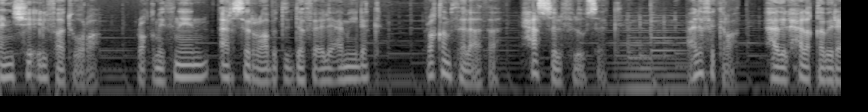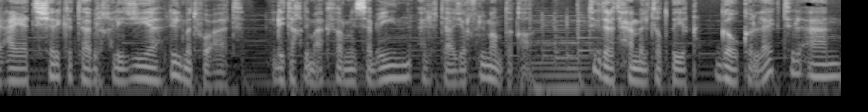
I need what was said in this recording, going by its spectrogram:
أنشئ الفاتورة. رقم اثنين أرسل رابط الدفع لعميلك. رقم ثلاثة حصل فلوسك. على فكرة هذه الحلقة برعاية شركة تاب الخليجية للمدفوعات اللي تخدم أكثر من 70 ألف تاجر في المنطقة. تقدر تحمل تطبيق جو كولكت الآن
